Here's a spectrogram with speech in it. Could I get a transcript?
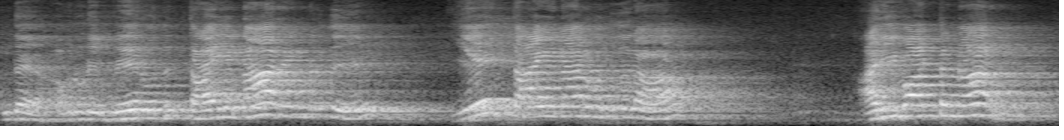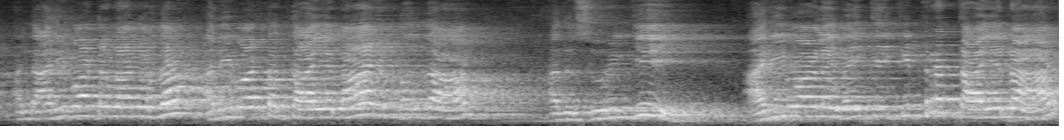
அந்த அவருடைய பெயர் வந்து தாயனார் என்பது ஏன் தாயனார் வந்ததுன்னா அறிவாட்டனார் அந்த அறிவாட்டனாங்கிறது தான் அறிவாட்ட தாயனார் என்பதுதான். அது சுருங்கி அறிவாளை வைத்திருக்கின்ற தாயனார்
